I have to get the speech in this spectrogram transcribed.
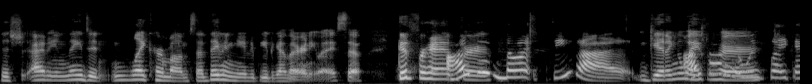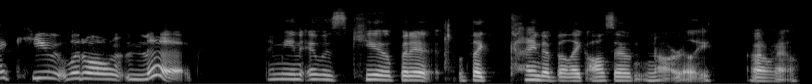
this. I mean, they didn't like her mom said they didn't need to be together anyway. So good for him I for did not see that. getting I away from her. it was like a cute little mix. I mean, it was cute, but it like kind of, but like also not really. I don't know.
